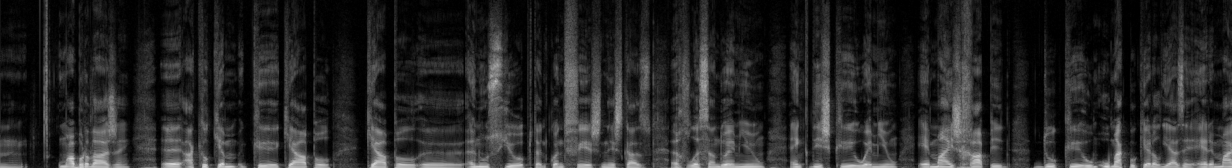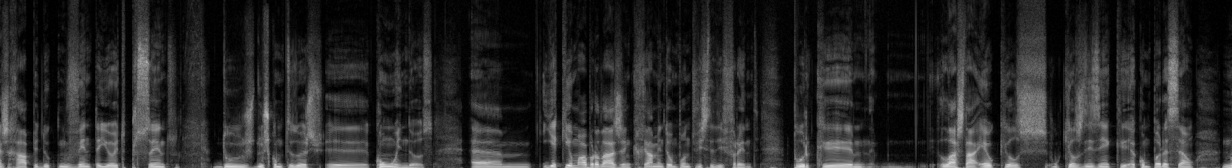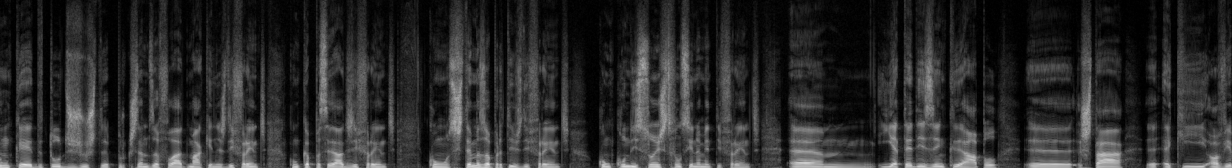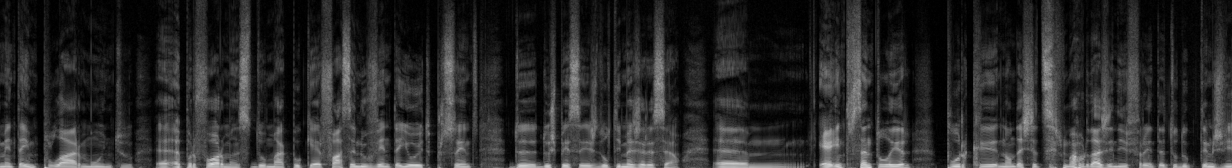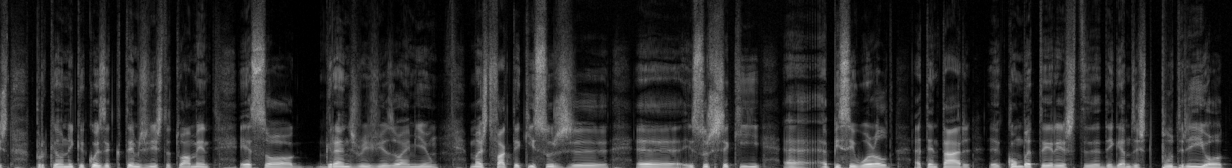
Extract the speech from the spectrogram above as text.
uma abordagem uh, àquilo que a, que, que a Apple que a Apple uh, anunciou, portanto, quando fez, neste caso, a revelação do M1, em que diz que o M1 é mais rápido do que o, o MacBook Air, aliás, é, era mais rápido do que 98% dos, dos computadores uh, com Windows. Um, e aqui é uma abordagem que realmente é um ponto de vista diferente, porque lá está, é o que, eles, o que eles dizem é que a comparação nunca é de todo justa, porque estamos a falar de máquinas diferentes, com capacidades diferentes, com sistemas operativos diferentes, com condições de funcionamento diferentes, um, e até dizem que a Apple Uh, está uh, aqui, obviamente, a empolar muito uh, a performance do MacBook Air face a 98% de, dos PCs de última geração. Um, é interessante ler porque não deixa de ser uma abordagem diferente a tudo o que temos visto, porque a única coisa que temos visto atualmente é só grandes reviews ao M1, mas de facto aqui surge, uh, surge aqui uh, a PC World a tentar uh, combater este, digamos, este poderio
